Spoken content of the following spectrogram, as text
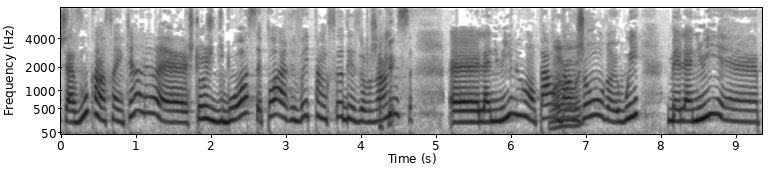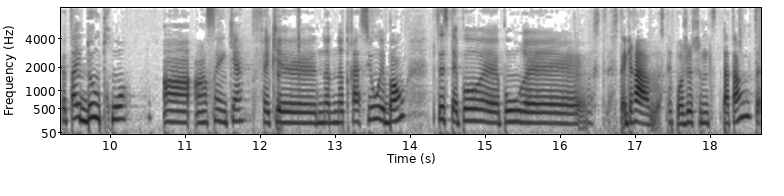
j'avoue qu'en cinq ans, là, je touche du bois, c'est pas arrivé tant que ça des urgences. la nuit, là, on parle dans le jour, oui, mais la nuit, peut-être deux ou trois en, cinq ans. Fait que notre, notre ratio est bon c'était pas euh, pour. Euh, c'était grave, c'était pas juste une petite patente.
